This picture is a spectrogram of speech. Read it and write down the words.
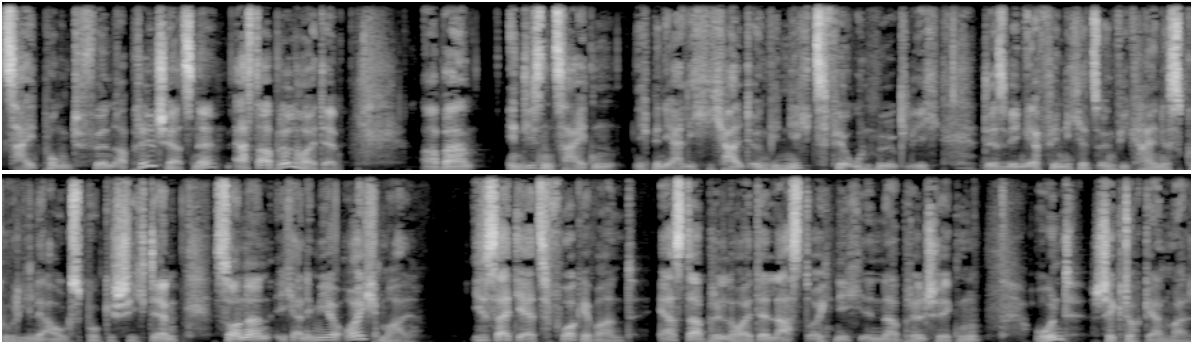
Zeitpunkt für einen Aprilscherz, ne? 1. April heute. Aber in diesen Zeiten, ich bin ehrlich, ich halte irgendwie nichts für unmöglich. Deswegen erfinde ich jetzt irgendwie keine skurrile Augsburg-Geschichte, sondern ich animiere euch mal. Ihr seid ja jetzt vorgewarnt. 1. April heute, lasst euch nicht in den April schicken und schickt doch gern mal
